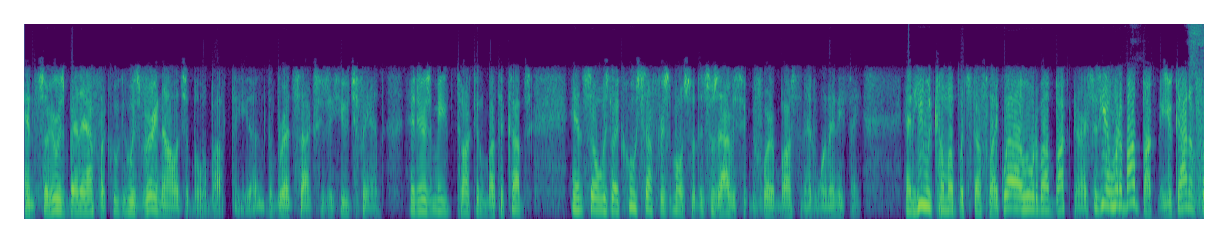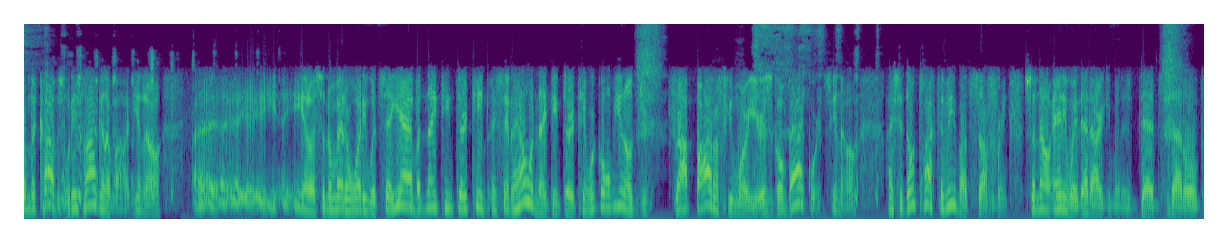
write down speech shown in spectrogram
And so here was Ben Affleck, who, who was very knowledgeable about the uh, the Red Sox. He's a huge fan. And here's me talking about the Cubs. And so it was like, who suffers most? So this was obviously before Boston had won anything. And he would come up with stuff like, "Well, what about Buckner?" I says, "Yeah, what about Buckner? You got him from the Cubs. What are you talking about? You know, uh, you know." So no matter what he would say, "Yeah, but 1913." I said, "Hell with 1913. We're going, you know, just drop out a few more years, go backwards." You know, I said, "Don't talk to me about suffering." So now, anyway, that argument is dead settled.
